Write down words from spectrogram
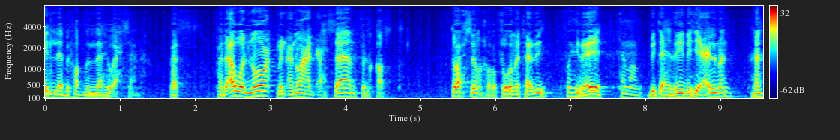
إلا بفضل الله وإحسانه. بس. فده أول نوع من أنواع الإحسان في القصد. تحسن فهمت هذه؟ فهم يبقى إيه؟ تمام. بتهذيبه علما ها؟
